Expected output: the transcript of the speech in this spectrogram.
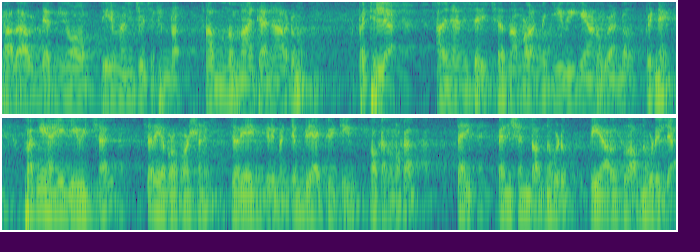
ദാതാവിന്റെ നിയോഗം തീരുമാനിച്ചു വെച്ചിട്ടുണ്ട്. അതൊന്നും മാറ്റാൻ ആർക്കും പറ്റില്ല. അതിനനുസരിച്ച് നമ്മൾ അങ്ങ് ജീവിക്കുകയാണ് വേണ്ടത്. പിന്നെ ഭംഗിയായി ജീവിച്ചാൽ ചെറിയ പ്രൊമോഷനും ചെറിയ ഇൻക്രിമെന്റും ഗ്രാറ്റുവിറ്റിയും ഒക്കെ നമുക്ക് തരും പെൻഷൻ തന്നു വിടും പി ആർ എസ് തന്നു വിടില്ല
